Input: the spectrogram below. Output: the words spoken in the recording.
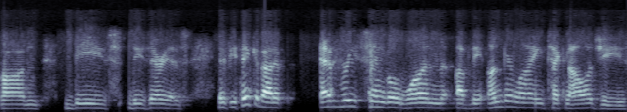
on these, these areas. And if you think about it, every single one of the underlying technologies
